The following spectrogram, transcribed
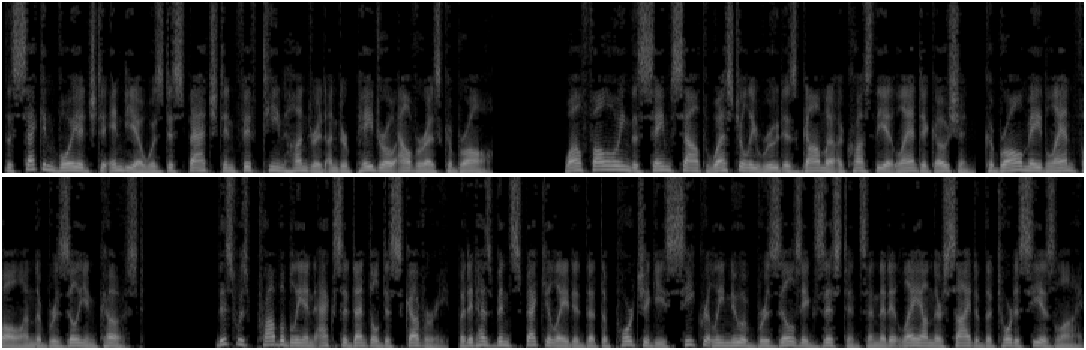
The second voyage to India was dispatched in 1500 under Pedro Álvares Cabral. While following the same southwesterly route as Gama across the Atlantic Ocean, Cabral made landfall on the Brazilian coast. This was probably an accidental discovery, but it has been speculated that the Portuguese secretly knew of Brazil's existence and that it lay on their side of the Tordesillas line.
